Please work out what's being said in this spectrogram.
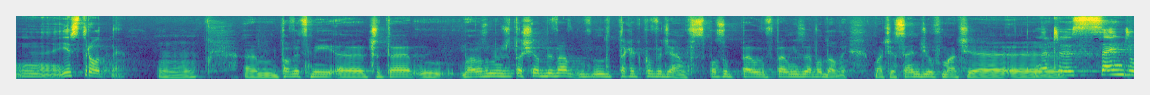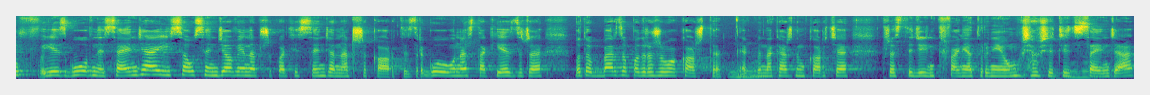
mm, jest trudny. Mhm. Um, powiedz mi, e, czy te, bo rozumiem, że to się odbywa, no, tak jak powiedziałem, w sposób peł, w pełni zawodowy. Macie sędziów, macie... E... Znaczy z sędziów jest główny sędzia i są sędziowie, na przykład jest sędzia na trzy korty. Z reguły u nas tak jest, że, bo to bardzo podrożyło koszty. Mhm. Jakby na każdym korcie przez tydzień trwania turnieju musiał siedzieć mhm. sędzia,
